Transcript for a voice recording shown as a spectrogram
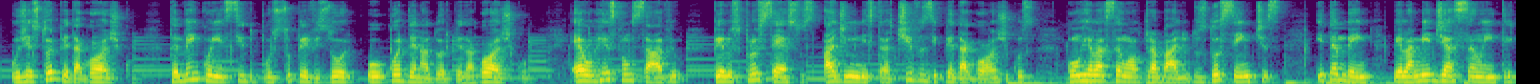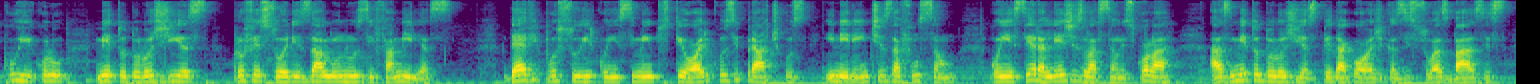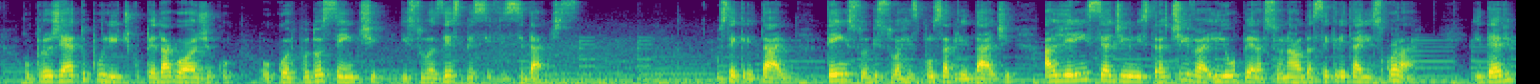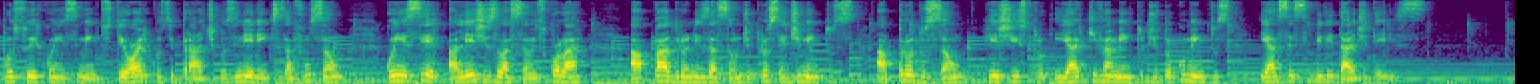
O gestor pedagógico, também conhecido por supervisor ou coordenador pedagógico, é o responsável pelos processos administrativos e pedagógicos com relação ao trabalho dos docentes e também pela mediação entre currículo, metodologias, professores, alunos e famílias. Deve possuir conhecimentos teóricos e práticos inerentes à função, conhecer a legislação escolar, as metodologias pedagógicas e suas bases, o projeto político pedagógico, o corpo docente e suas especificidades. O secretário tem sob sua responsabilidade a gerência administrativa e operacional da secretaria escolar e deve possuir conhecimentos teóricos e práticos inerentes à função, conhecer a legislação escolar, a padronização de procedimentos, a produção, registro e arquivamento de documentos e acessibilidade deles.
